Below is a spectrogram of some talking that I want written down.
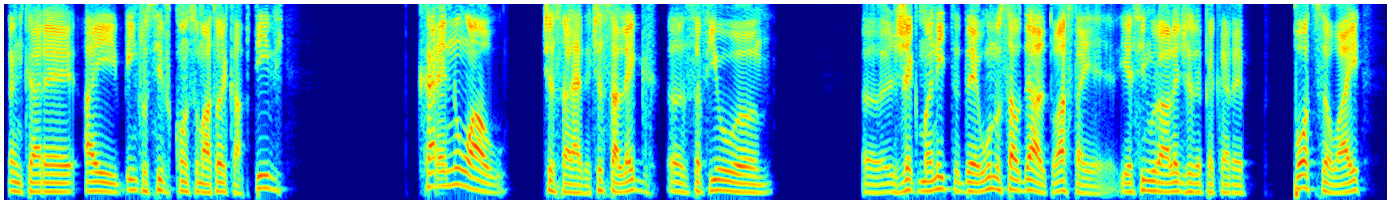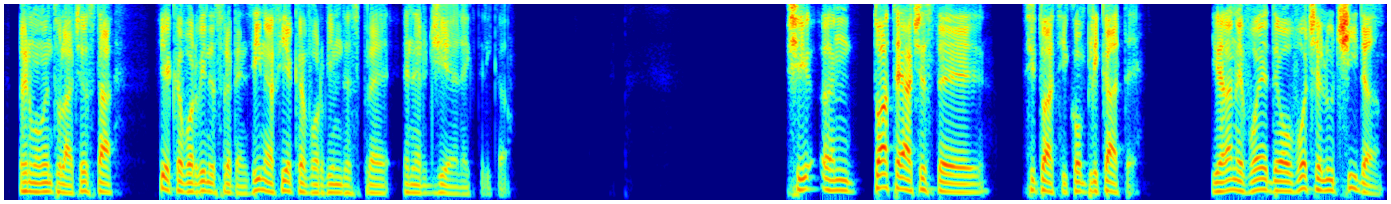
în care ai inclusiv consumatori captivi care nu au ce să aleagă, ce să aleg, uh, să fiu uh, uh, jecmănit de unul sau de altul. Asta e, e singura alegere pe care poți să o ai în momentul acesta, fie că vorbim despre benzină, fie că vorbim despre energie electrică. Și în toate aceste situații complicate, era nevoie de o voce lucidă.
